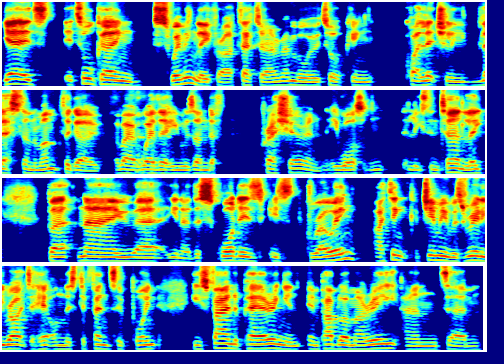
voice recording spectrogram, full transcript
Yeah, it's it's all going swimmingly for Arteta. I remember we were talking quite literally less than a month ago about whether he was under pressure, and he wasn't, at least internally. But now, uh, you know, the squad is is growing. I think Jimmy was really right to hit on this defensive point. He's found a pairing in, in Pablo Mari and um,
